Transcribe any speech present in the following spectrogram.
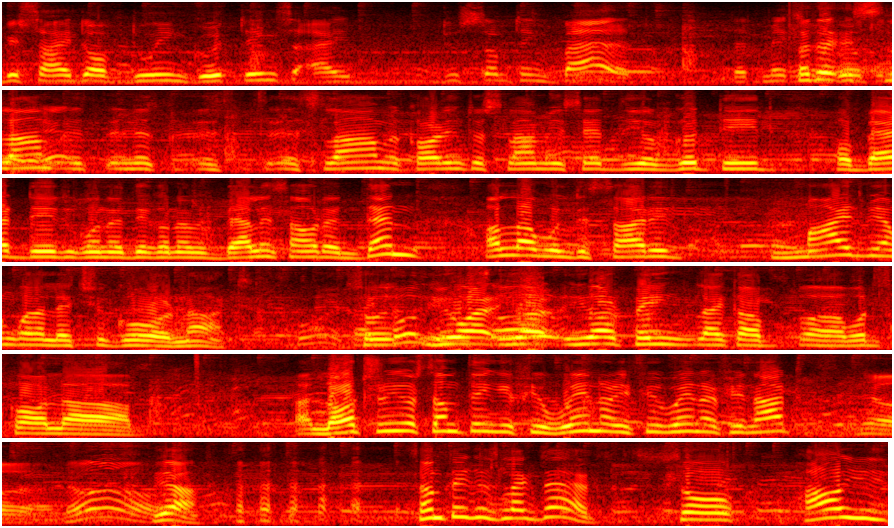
beside of doing good things, I do something bad that makes but me the Islam, is- in is- is- Islam, according to Islam, you said your good deed or bad deed, you're gonna they're gonna be balanced out, and then Allah will decide it. Might be I'm gonna let you go or not. I So you you, are you are you are paying like a uh, what is called a, a lottery or something. If you win or if you win or if you're not, no, no. yeah, something is like that. So how you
